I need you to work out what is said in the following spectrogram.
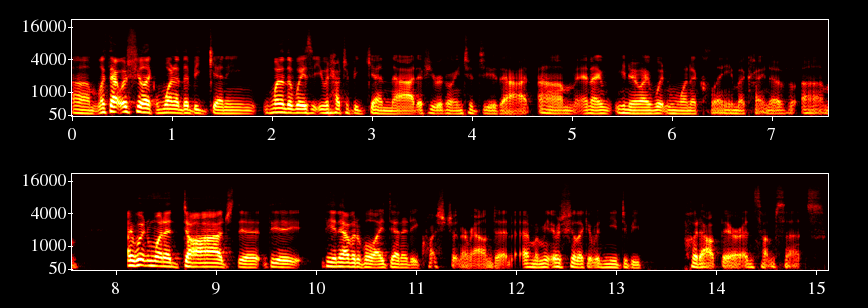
Um, like that would feel like one of the beginning, one of the ways that you would have to begin that if you were going to do that. Um, and I, you know, I wouldn't want to claim a kind of, um, I wouldn't want to dodge the the the inevitable identity question around it. Um, I mean, it would feel like it would need to be put out there in some sense.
